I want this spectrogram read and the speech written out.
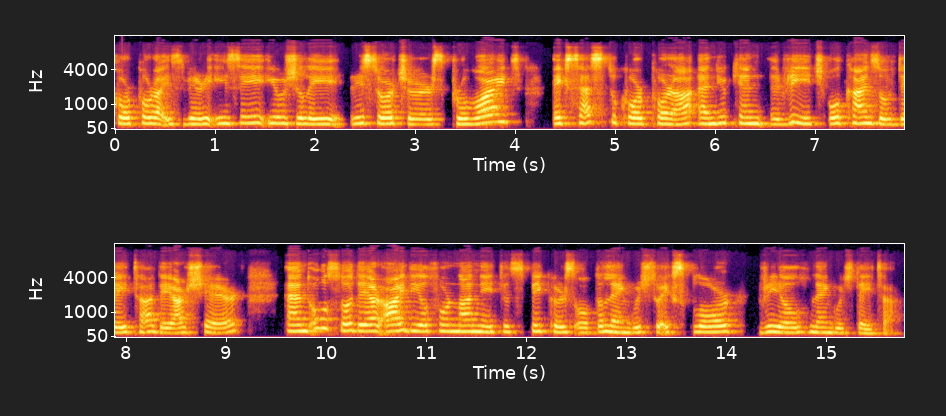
corpora is very easy. Usually researchers provide access to corpora and you can reach all kinds of data, they are shared. And also they are ideal for non-native speakers of the language to explore real language data.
